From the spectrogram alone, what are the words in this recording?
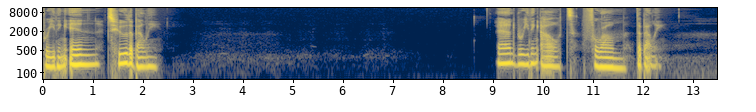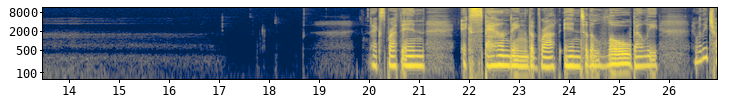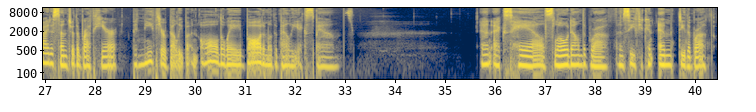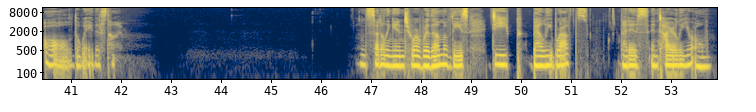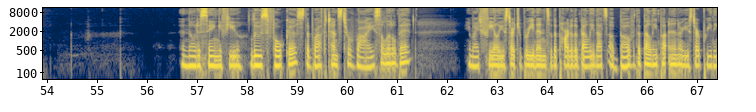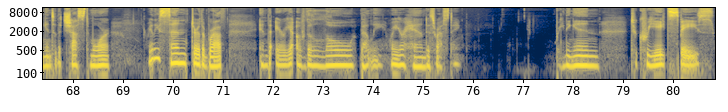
Breathing in to the belly. and breathing out from the belly. Next breath in, expanding the breath into the low belly. And really try to center the breath here beneath your belly button, all the way bottom of the belly expands and exhale. Slow down the breath and see if you can empty the breath all the way this time. And settling into a rhythm of these deep belly breaths that is entirely your own. And noticing if you lose focus, the breath tends to rise a little bit you might feel you start to breathe into the part of the belly that's above the belly button, or you start breathing into the chest more. Really center the breath in the area of the low belly where your hand is resting. Breathing in to create space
